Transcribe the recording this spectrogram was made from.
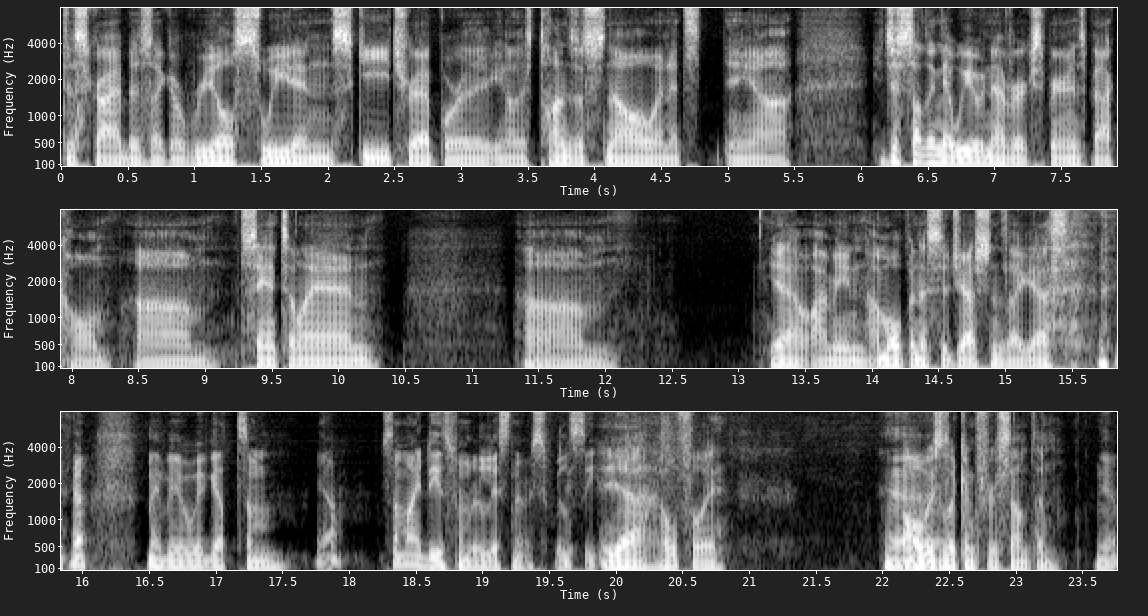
describe as like a real Sweden ski trip where you know there's tons of snow and it's you know, just something that we would never experience back home. Um, Santaland. Um, yeah, I mean, I'm open to suggestions. I guess. yeah, maybe we got some yeah some ideas from the listeners. We'll see. Yeah, hopefully. Uh, Always looking for something. Yeah.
